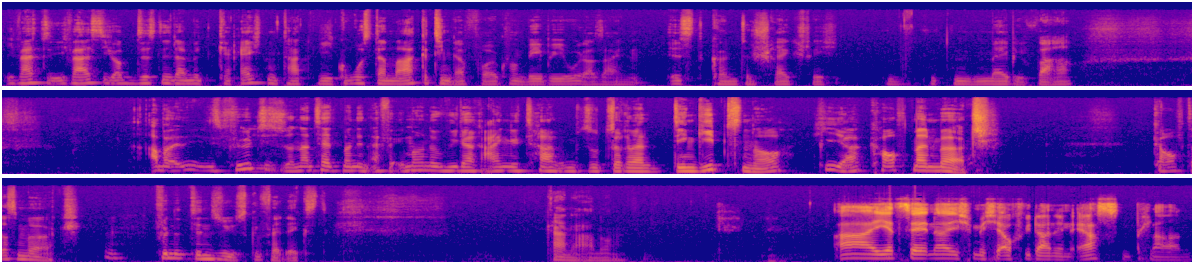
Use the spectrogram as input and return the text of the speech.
Ich weiß, ich weiß nicht, ob Disney damit gerechnet hat, wie groß der Marketingerfolg von Baby Yoda sein ist, könnte, Schrägstrich, maybe war. Aber es fühlt sich so an, als hätte man den einfach immer nur wieder reingetan, um so zu erinnern, den gibt's noch. Hier, kauft mein Merch. Kauft das Merch. Findet den süß, gefälligst. Keine Ahnung. Ah, jetzt erinnere ich mich auch wieder an den ersten Plan.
